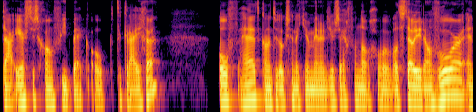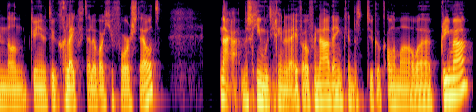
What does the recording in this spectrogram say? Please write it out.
daar eerst eens gewoon feedback op te krijgen. Of hè, het kan natuurlijk ook zijn dat je manager zegt van nou, wat stel je dan voor? En dan kun je natuurlijk gelijk vertellen wat je voorstelt nou ja, misschien moet diegene er even over nadenken. Dat is natuurlijk ook allemaal uh, prima.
